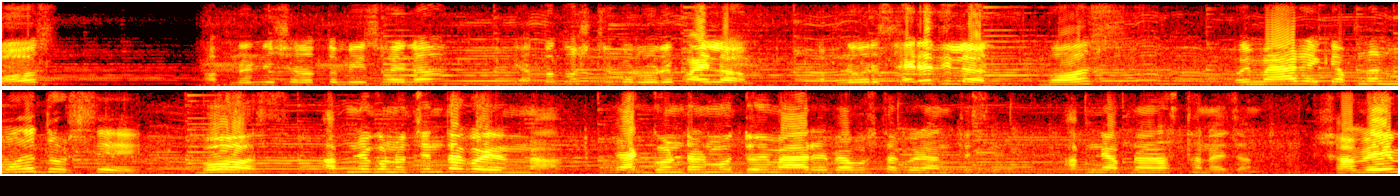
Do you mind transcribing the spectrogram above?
বস, আপনার নিশানা তো মিস হয় না। এত কষ্ট করে ওরে পাইলাম। আপনি ওরে দিলেন। বস ওই মায়ের রেখে আপনার মনে ধরছে। বস আপনি কোনো চিন্তা করেন না। এক ঘণ্টার মধ্যে ওই মায়ের ব্যবস্থা করে আনতেছি। আপনি আপনার আস্থানায় যান। শামিম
